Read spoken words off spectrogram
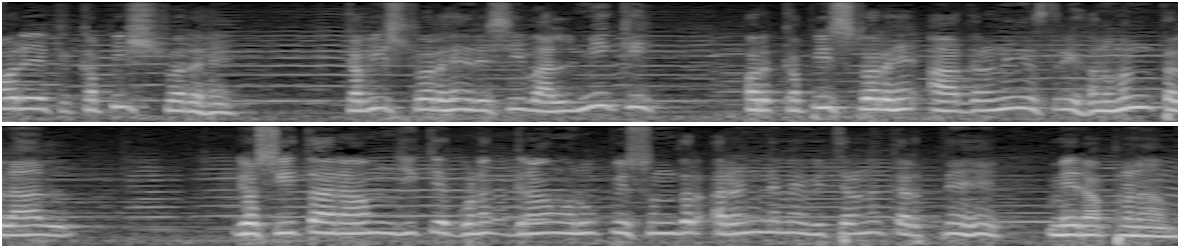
और एक कपीश्वर हैं। कवीश्वर हैं ऋषि वाल्मीकि। और कपीश्वर हैं आदरणीय श्री हनुमंत लाल, जो सीताराम जी के गुणग्राम रूपी सुंदर अरण्य में विचरण करते हैं मेरा प्रणाम।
